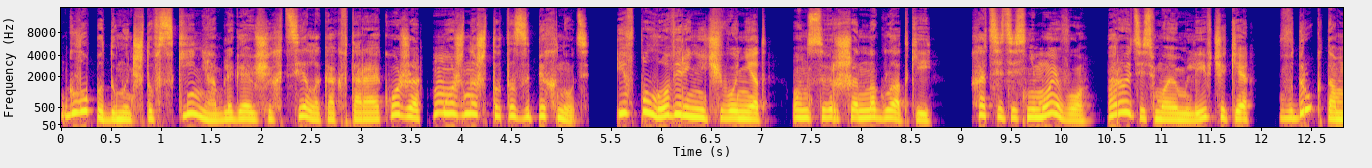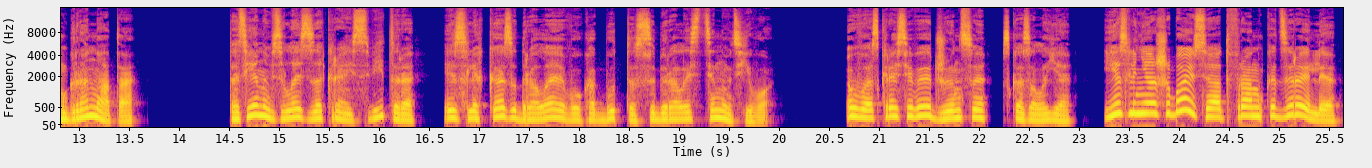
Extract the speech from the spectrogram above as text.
Глупо думать, что в скине, облегающих тело, как вторая кожа, можно что-то запихнуть. И в пуловере ничего нет, он совершенно гладкий. Хотите, сниму его? Поройтесь в моем лифчике. Вдруг там граната?» Татьяна взялась за край свитера и слегка задрала его, как будто собиралась стянуть его. «У вас красивые джинсы», — сказала я. «Если не ошибаюсь, от Франко Дзирелли».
